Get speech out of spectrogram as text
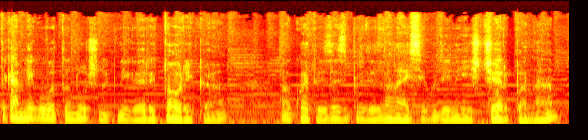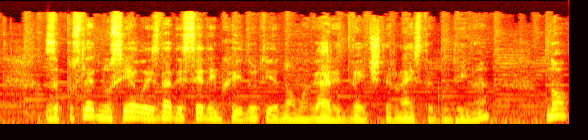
така неговата научна книга Риторика, която излезе преди 12 години, е изчерпана. За последно Сиела издаде 7 хайдути и едно магари 2014 година, но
